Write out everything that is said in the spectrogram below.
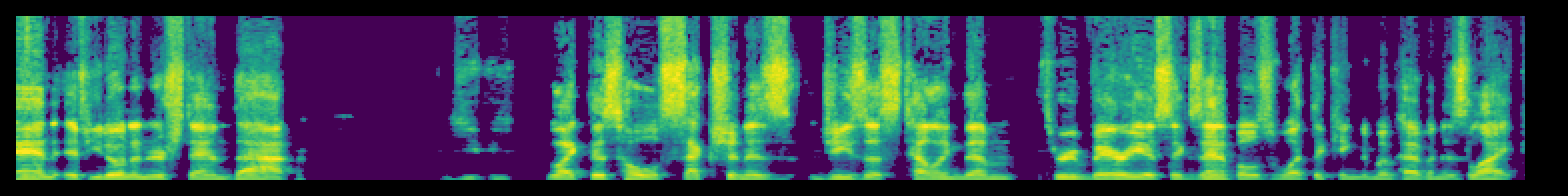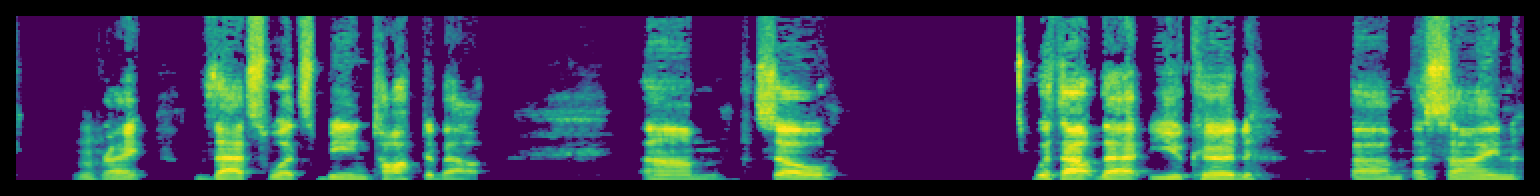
and if you don't understand that, you, like this whole section is Jesus telling them through various examples what the kingdom of heaven is like, mm-hmm. right? That's what's being talked about. Um, so without that, you could um, assign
